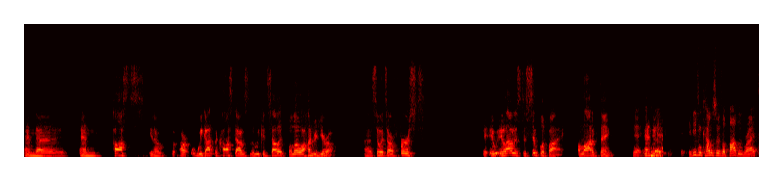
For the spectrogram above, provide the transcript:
and uh, and costs. You know, our, we got the cost down so that we could sell it below 100 euro. Uh, so it's our first it, it allowed us to simplify a lot of things. Yeah, and it, it, even comes with a button, right?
